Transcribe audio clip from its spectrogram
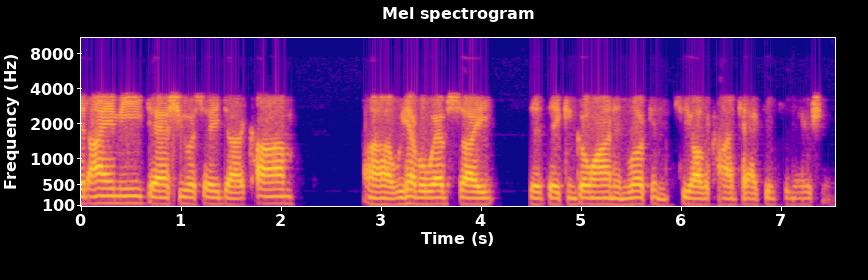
at ime-usa.com uh, we have a website that they can go on and look and see all the contact information.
